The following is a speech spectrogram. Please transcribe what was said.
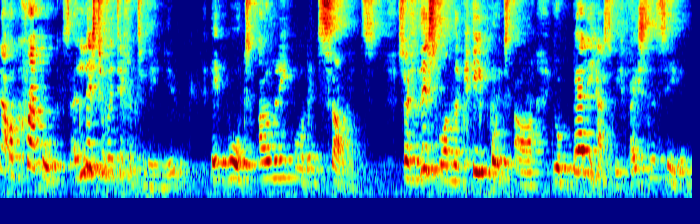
Now, a crab walk is a little bit different to me and you. It walks only on its sides. So for this one, the key points are your belly has to be facing the ceiling,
